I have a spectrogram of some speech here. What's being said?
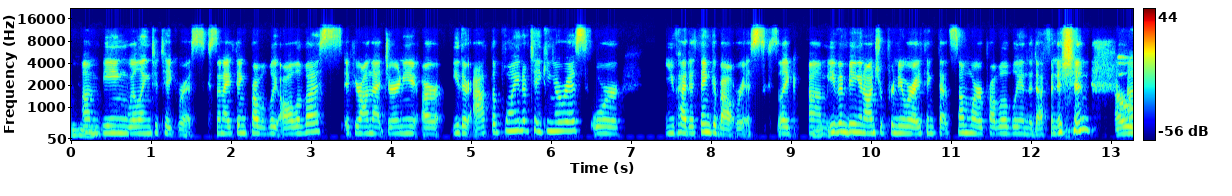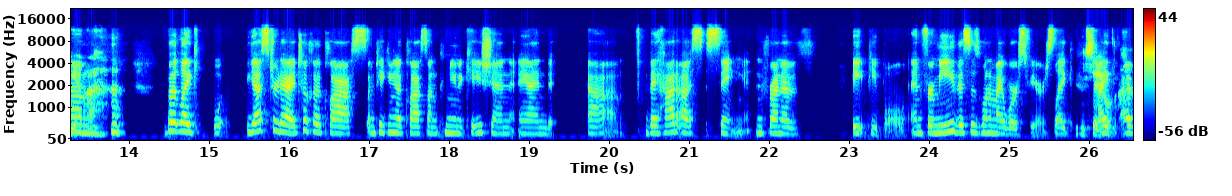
mm-hmm. um, being willing to take risks and i think probably all of us if you're on that journey are either at the point of taking a risk or you've had to think about risks like um, mm-hmm. even being an entrepreneur i think that's somewhere probably in the definition oh yeah um, but like w- yesterday i took a class i'm taking a class on communication and uh, they had us sing in front of eight people. And for me, this is one of my worst fears. Like, I,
